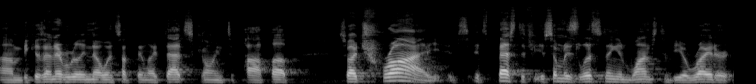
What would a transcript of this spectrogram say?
um, because I never really know when something like that's going to pop up. So I try. It's it's best if, if somebody's listening and wants to be a writer.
